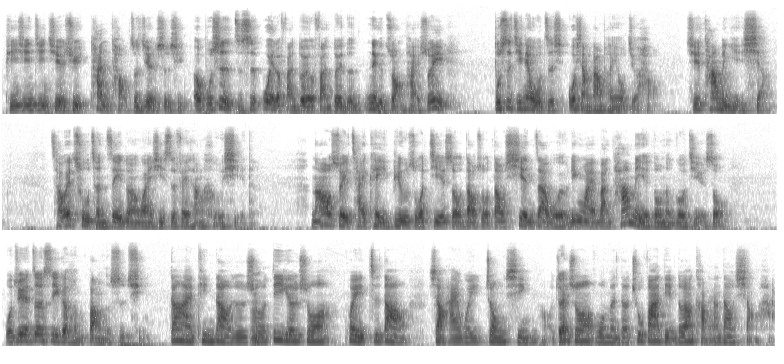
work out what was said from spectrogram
平心静气的去探讨这件事情，而不是只是为了反对而反对的那个状态。所以不是今天我只我想当朋友就好，其实他们也想，才会促成这一段关系是非常和谐的。然后所以才可以，譬如说接受到说到现在我有另外一半，他们也都能够接受，我觉得这是一个很棒的事情。刚才听到就是说，第一个是说会知道小孩为中心，哈，就是说我们的出发点都要考量到小孩。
